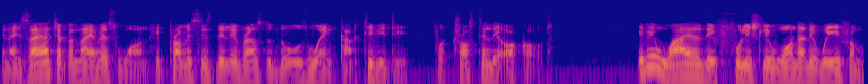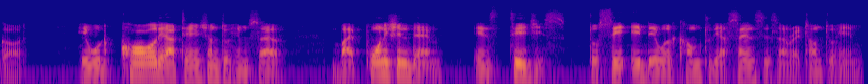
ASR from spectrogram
in Isaiah chapter 9, verse 1, he promises deliverance to those who are in captivity for trusting the occult. Even while they foolishly wandered away from God, he would call their attention to himself by punishing them in stages to see if they will come to their senses and return to him.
